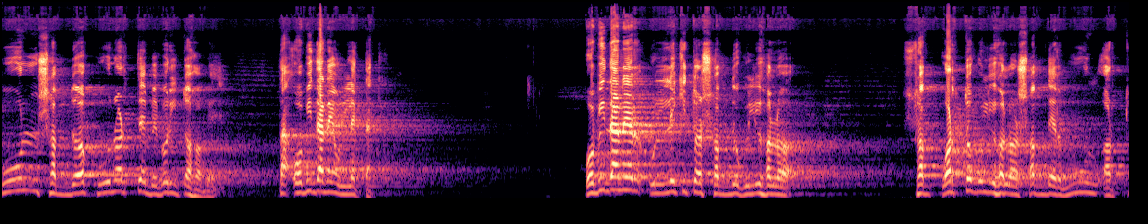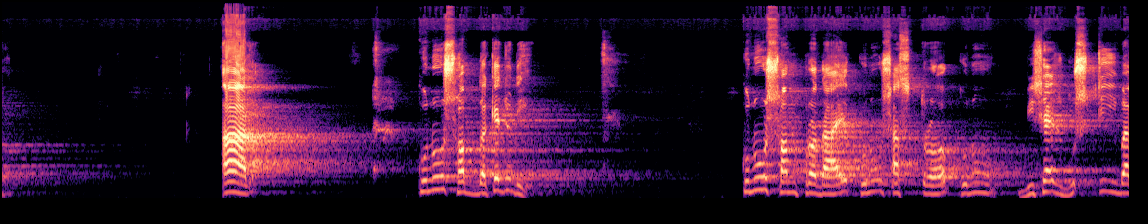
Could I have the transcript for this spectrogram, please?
কোন শব্দ কোন অর্থে ব্যবহৃত হবে, তা অভিধানে উল্লেখ থাকে। অভিধানের উল্লেখিত শব্দগুলি হল, সব অর্থগুলি হল শব্দের মূল অর্থ। আর কোনো শব্দকে যদি কোনো সম্প্রদায়, কোনো শাস্ত্র, কোনো বিশেষ গোষ্ঠী বা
